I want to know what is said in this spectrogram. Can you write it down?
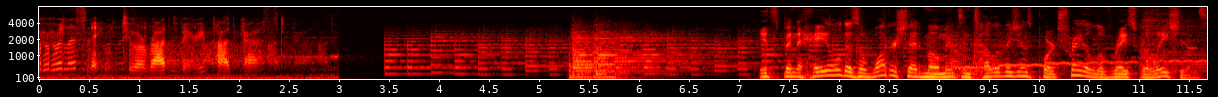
You're listening to a Roddenberry podcast. It's been hailed as a watershed moment in television's portrayal of race relations,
